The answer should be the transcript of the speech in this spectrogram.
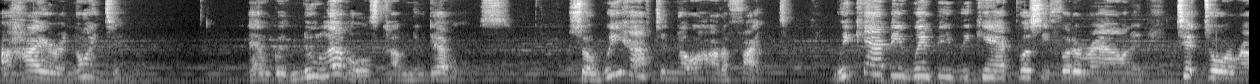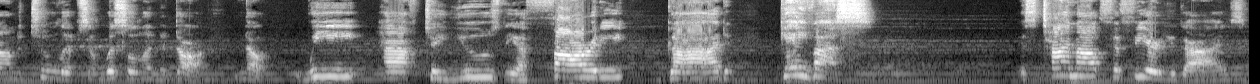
a higher anointing and with new levels come new devils. So we have to know how to fight. We can't be wimpy. We can't pussyfoot around and tiptoe around the tulips and whistle in the dark. No, we have to use the authority God gave us. It's time out for fear, you guys.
